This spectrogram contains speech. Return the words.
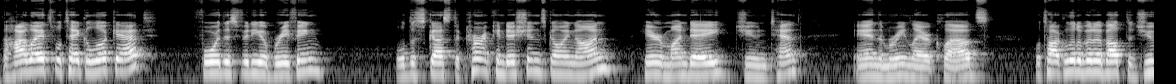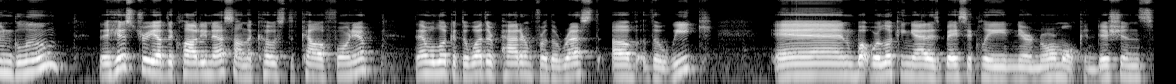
The highlights we'll take a look at for this video briefing. We'll discuss the current conditions going on here Monday, June 10th, and the marine layer clouds. We'll talk a little bit about the June gloom the history of the cloudiness on the coast of California. Then we'll look at the weather pattern for the rest of the week. And what we're looking at is basically near normal conditions.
